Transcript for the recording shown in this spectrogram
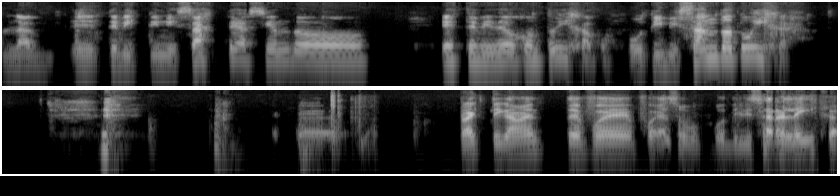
la, eh, te victimizaste haciendo este video con tu hija, po, utilizando a tu hija. Eh, prácticamente fue, fue eso, utilizar a la hija.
